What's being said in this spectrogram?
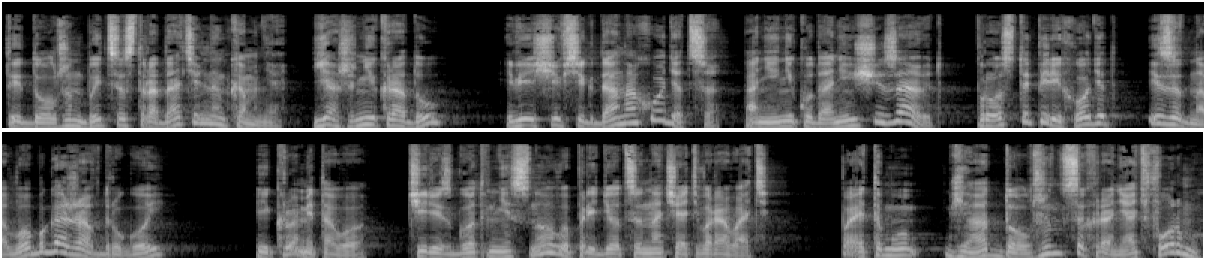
Ты должен быть сострадательным ко мне. Я же не краду. Вещи всегда находятся. Они никуда не исчезают. Просто переходят из одного багажа в другой. И кроме того, через год мне снова придется начать воровать. Поэтому я должен сохранять форму.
